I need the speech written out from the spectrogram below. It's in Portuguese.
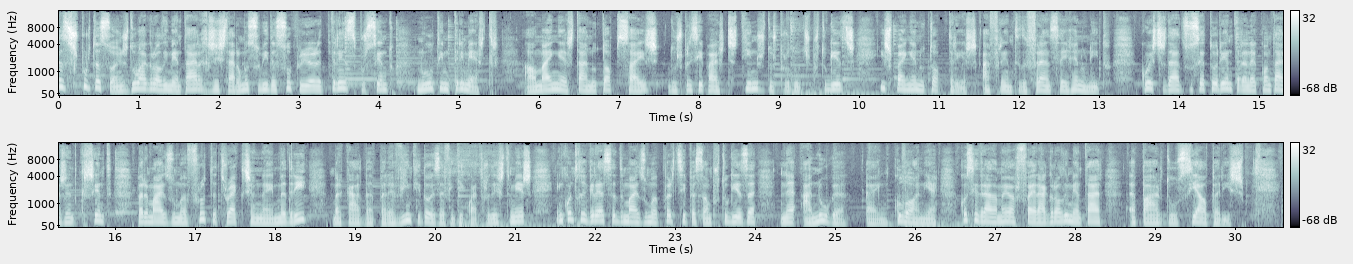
As exportações do agroalimentar registraram uma subida superior a 13% no último trimestre. A Alemanha está no top 6 dos principais destinos dos produtos portugueses e Espanha no top 3, à frente de França e Reino Unido. Com estes dados, o setor entra na contagem decrescente para mais uma Fruit Attraction em Madrid, marcada para 22 a 24 deste mês, enquanto regressa de mais uma participação portuguesa na Anuga, em Colónia, considerada a maior feira agroalimentar a par do Cial Paris.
